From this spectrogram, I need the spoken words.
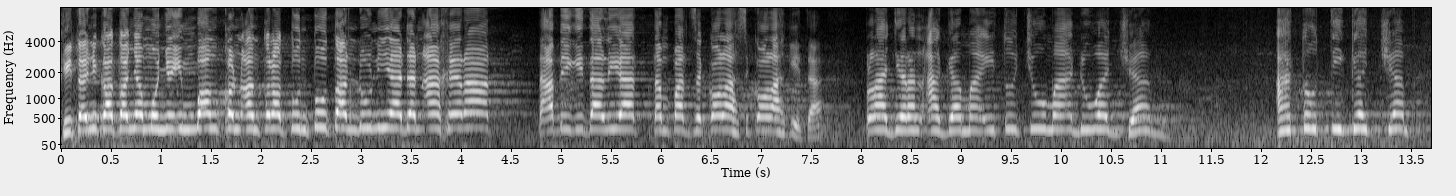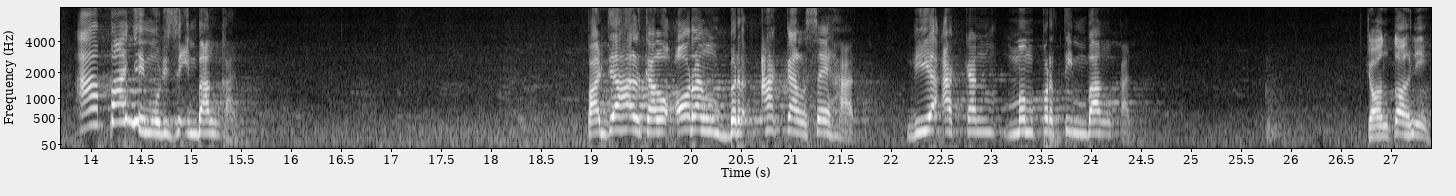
Kita ini katanya menyeimbangkan antara tuntutan dunia dan akhirat. Tapi kita lihat tempat sekolah-sekolah kita, pelajaran agama itu cuma dua jam atau tiga jam. Apanya yang mau diseimbangkan? Padahal kalau orang berakal sehat, dia akan mempertimbangkan. Contoh nih,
